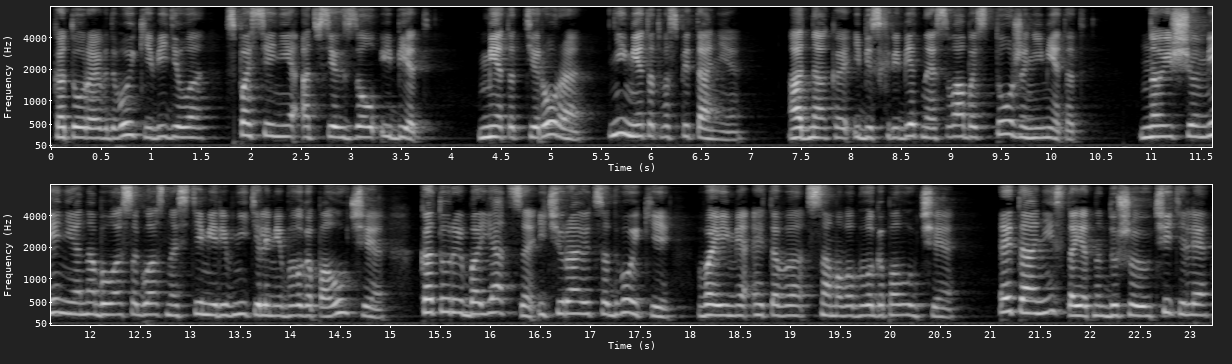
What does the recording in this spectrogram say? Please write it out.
которая в двойке видела спасение от всех зол и бед. Метод террора – не метод воспитания. Однако и бесхребетная слабость тоже не метод. Но еще менее она была согласна с теми ревнителями благополучия, которые боятся и чураются двойки во имя этого самого благополучия. Это они стоят над душой учителя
